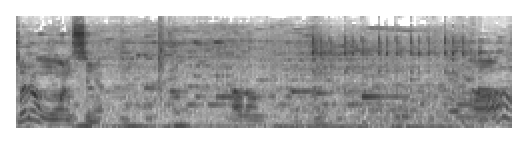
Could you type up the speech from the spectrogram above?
Put it on one cent. Hold on. Oh.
